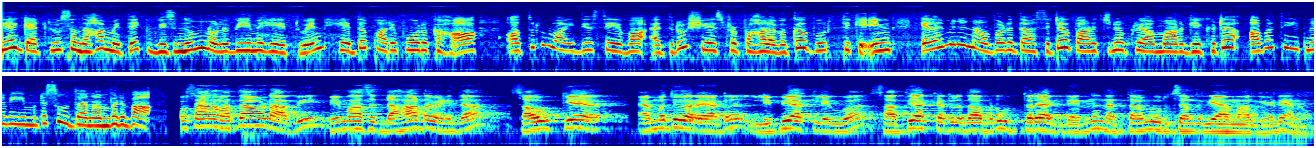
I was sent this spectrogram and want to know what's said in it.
සිය ගැටලු සඳහා මෙතෙක් විසඳුම් නොලැබීම හේතුවෙන් හෙද පරිපූරක හා අතුරු වෛද්‍ය සේවා ඇතුළු ශේෂ්ත්‍ර පහළවක වෘත්තිකයින් එළමෙන නවවනදා සිට වර්ජන ක්‍රියාමාර්ගයකට අවතීර්ණ වීමට සූදානම් වනවා. අවසාන වතාවට අපි මේ මාසේ 18 වෙනිදා සෞඛ්‍ය ඇමතිවරයාට ලිපියක් ලිව්වා සතියක් ඇතුළත අපට උත්තරයක් දෙන්න නැත්නම් අපි වෘත්තිසන්ත ක්‍රියාමාර්ගයකට යනවා.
